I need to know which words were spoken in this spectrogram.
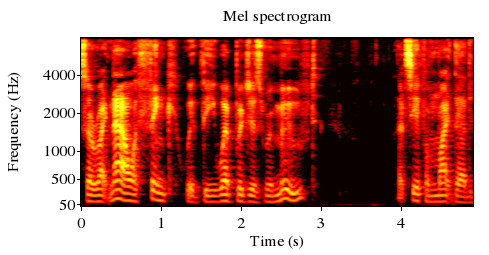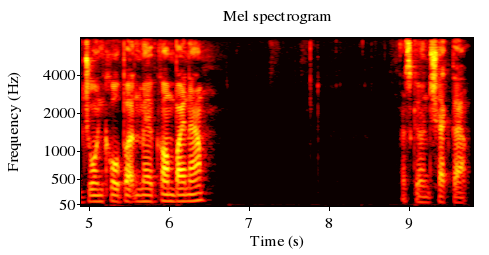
so right now, I think with the web bridges removed, let's see if I'm right there. The join call button may have gone by now. Let's go and check that.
